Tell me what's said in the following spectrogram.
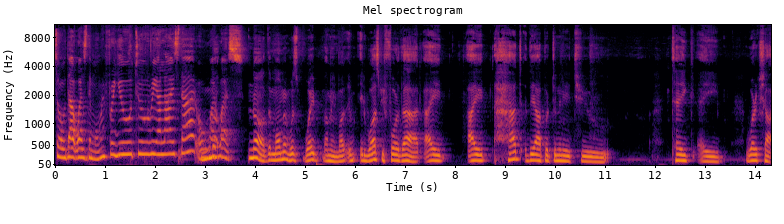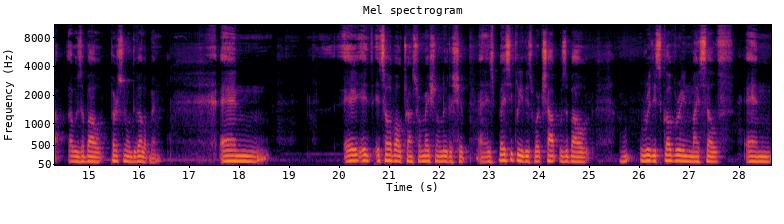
So that was the moment for you to realize that or what was? No, the moment was way. I mean, it, it was before that. I I had the opportunity to take a workshop that was about personal development, and it, it's all about transformational leadership. And it's basically this workshop was about rediscovering myself and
